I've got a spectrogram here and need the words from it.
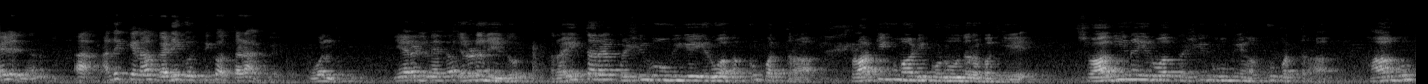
ಹೇಳಿದ್ ನಾನು. ಅದಕ್ಕೆ ನಾವು ಗಡಿ ಗುರುತಿಗೆ ಒತ್ತಡ ಹಾಕಬೇಕು. ಒಂದು. ಎರಡನೇದು? ಎರಡನೆಯದು ರೈತರ ಕೃಷಿ ಭೂಮಿಗೆ ಇರುವ ಹಕ್ಕುಪತ್ರ ಪ್ಲಾಟಿಂಗ್ ಮಾಡಿ ಕೊಡುವುದರ ಬಗ್ಗೆ ಸ್ವಾಧೀನ ಇರುವ ಕೃಷಿ ಭೂಮಿಯ ಹಕ್ಕುಪತ್ರ ಹಾಗೂ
